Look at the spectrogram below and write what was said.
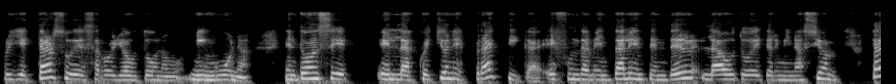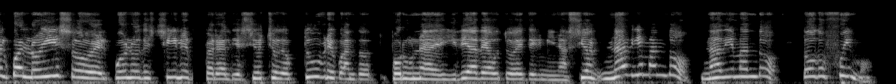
proyectar su desarrollo autónomo? Ninguna. Entonces, en las cuestiones prácticas es fundamental entender la autodeterminación, tal cual lo hizo el pueblo de Chile para el 18 de octubre, cuando por una idea de autodeterminación, nadie mandó, nadie mandó, todos fuimos.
